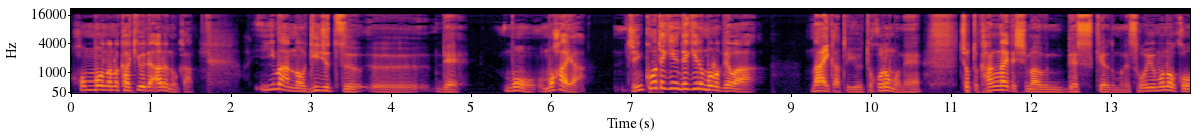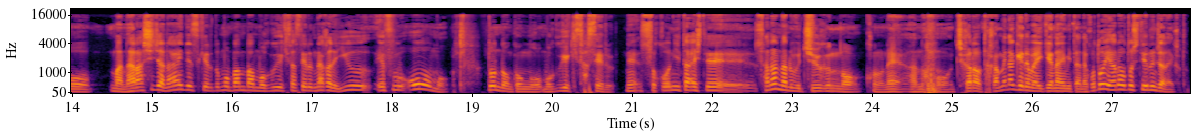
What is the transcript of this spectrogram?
本物の火球であるのか、今の技術でもうもはや人工的にできるものではないかというところもね、ちょっと考えてしまうんですけれどもね、そういうものをこう、まあ、鳴らしじゃないですけれども、バンバン目撃させる中で UFO もどんどん今後目撃させる。ね、そこに対してさらなる宇宙軍のこのね、あの、力を高めなければいけないみたいなことをやろうとしているんじゃないかと。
